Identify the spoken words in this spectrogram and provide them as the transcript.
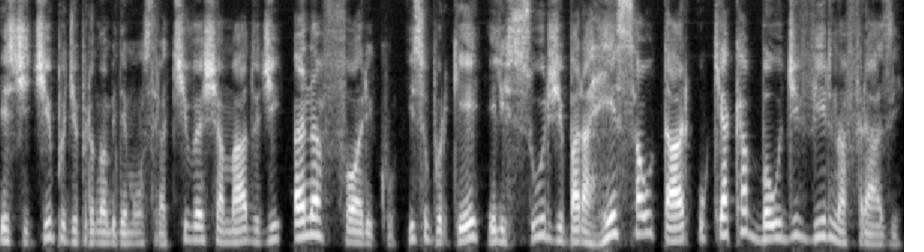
Este tipo de pronome demonstrativo é chamado de anafórico, isso porque ele surge para ressaltar o que acabou de vir na frase.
